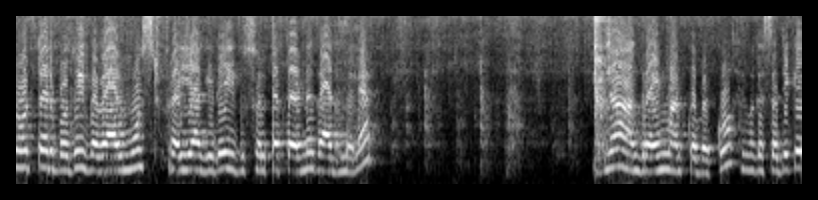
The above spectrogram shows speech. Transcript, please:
ನೋಡ್ತಾ ಇರ್ಬೋದು ಇವಾಗ ಆಲ್ಮೋಸ್ಟ್ ಫ್ರೈ ಆಗಿದೆ. ಇದು ಸ್ವಲ್ಪ ತಣ್ಣಗಾದ್ಮೇಲೆ ಇದನ್ನ ಗ್ರೈಂಡ್ ಮಾಡ್ಕೋಬೇಕು. ಇವಾಗ ಸದ್ಯಕ್ಕೆ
